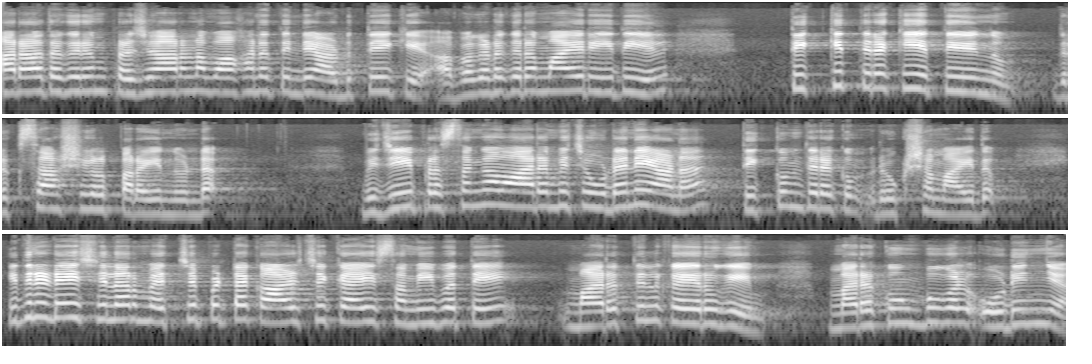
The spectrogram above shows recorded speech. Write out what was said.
ആരാധകരും പ്രചാരണ വാഹനത്തിന്റെ അടുത്തേക്ക് അപകടകരമായ രീതിയിൽ തിക്കിത്തിരക്കി എത്തിയെന്നും ദൃക്സാക്ഷികൾ പറയുന്നുണ്ട്. വിജയ് പ്രസംഗം ആരംഭിച്ച ഉടനെയാണ് തിക്കും തിരക്കും രൂക്ഷമായത്. ഇതിനിടെ ചിലർ മെച്ചപ്പെട്ട കാഴ്ചയ്ക്കായി സമീപത്തെ മരത്തിൽ കയറുകയും മരക്കൊമ്പുകൾ ഒടിഞ്ഞ്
